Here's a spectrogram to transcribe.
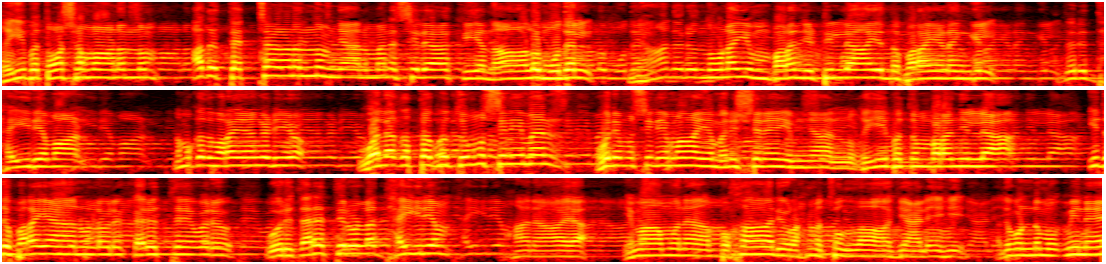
ഗീബത്ത് ദോഷമാണെന്നും അത് തെറ്റാണെന്നും ഞാൻ മനസ്സിലാക്കിയ നാൾ മുതൽ ഞാനൊരു നുണയും പറഞ്ഞിട്ടില്ല എന്ന് പറയണമെങ്കിൽ ഇതൊരു ധൈര്യമാണ്. നമുക്കത് പറയാൻ കഴിയോ? മുസ്ലിമൻ ഒരു മുസ്ലിമായ മനുഷ്യനെയും ഞാൻ ഗീബത്തും പറഞ്ഞില്ല. ഇത് പറയാനുള്ള ഒരു കരുത്ത് ഒരു ഒരു തരത്തിലുള്ള ധൈര്യം മഹാനായ ഇമാമുന ബുഖാരി റഹ്മത്തുള്ളാഹി അലൈഹി. അതുകൊണ്ട് മുഅ്മിനെ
